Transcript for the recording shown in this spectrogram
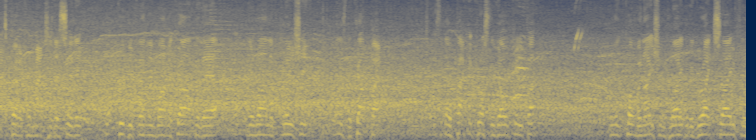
That's better from Manchester City. Good defending by McArthur there. The run of Clichy. There's the cutback. Tries to go back across the goalkeeper. Brilliant combination play, but a great save from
